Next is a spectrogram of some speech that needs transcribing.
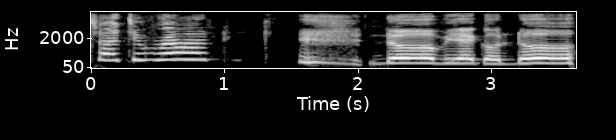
tried to run. No, Viego, no.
